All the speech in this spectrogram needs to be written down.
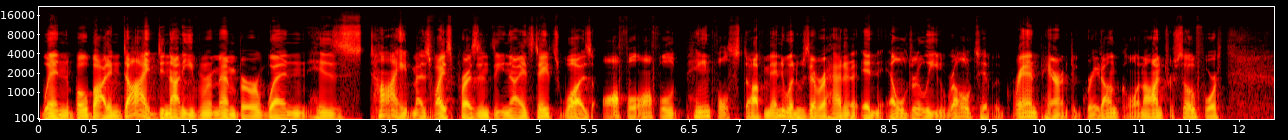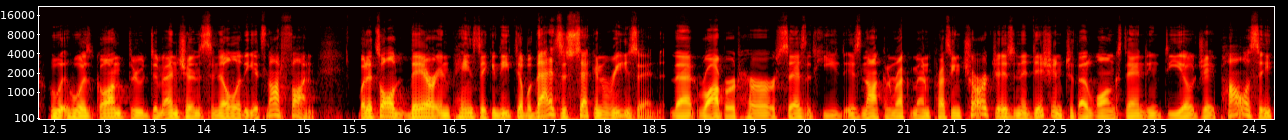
when Beau Biden died, did not even remember when his time as vice president of the United States was. Awful, awful, painful stuff. I mean, anyone who's ever had an elderly relative, a grandparent, a great uncle, an aunt, or so forth, who, who has gone through dementia and senility, it's not fun. But it's all there in painstaking detail. But that is the second reason that Robert Hur says that he is not going to recommend pressing charges, in addition to that longstanding DOJ policy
